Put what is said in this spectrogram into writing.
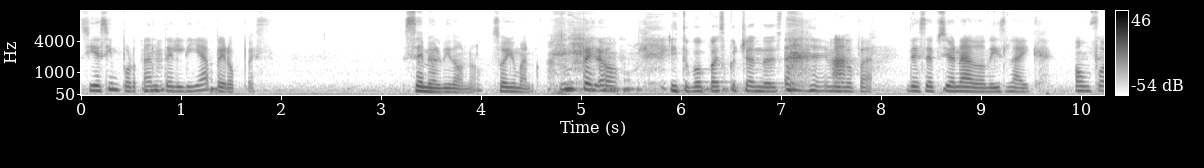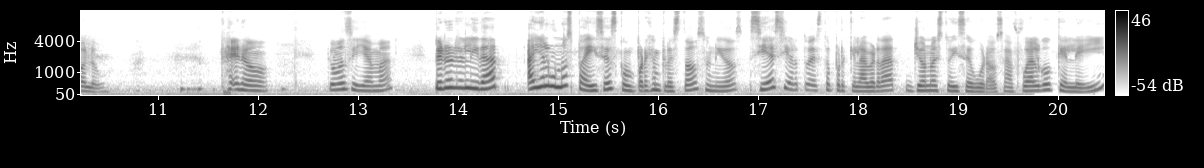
Sí es importante el día, pero pues se me olvidó, ¿no? Soy humano. pero ¿Y tu papá escuchando esto? Mi ah. papá decepcionado, dislike, unfollow. Pero, ¿cómo se llama? Pero en realidad hay algunos países, como por ejemplo Estados Unidos, sí es cierto esto porque la verdad yo no estoy segura. O sea, fue algo que leí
